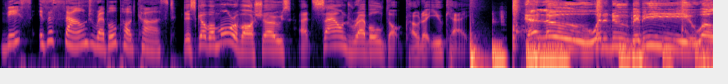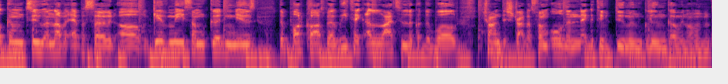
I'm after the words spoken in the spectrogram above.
This is a Sound Rebel podcast. Discover more of our shows at soundrebel.co.uk. Hello, what to do, baby? Welcome to another episode of Give Me Some Good News, the podcast where we take a lighter look at the world, try and distract us from all the negative doom and gloom going on.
